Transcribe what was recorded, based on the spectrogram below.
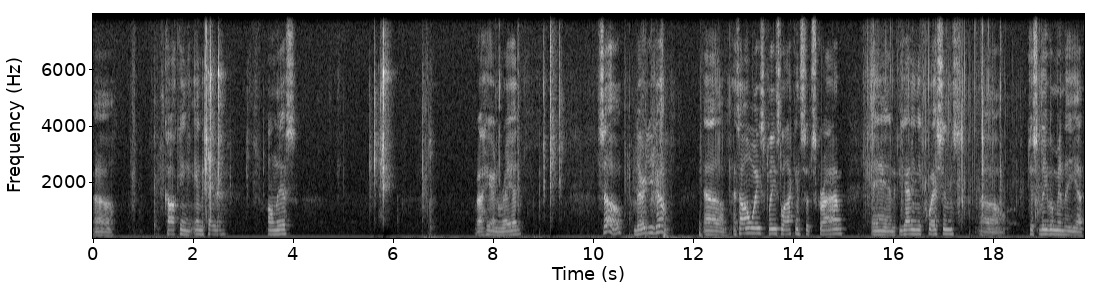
uh, cocking indicator on this right here in red. So there you go. Uh, as always, please like and subscribe. And if you got any questions, uh, just leave them in the uh,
